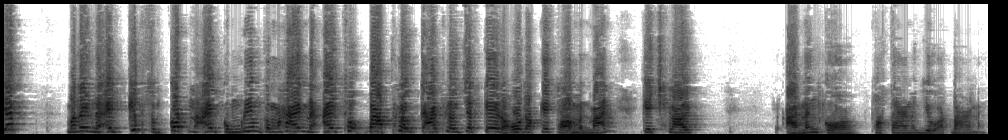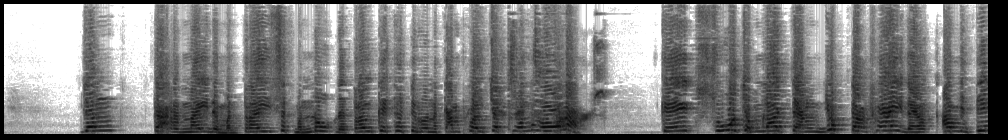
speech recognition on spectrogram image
ចិត្តមិនឯងឯងគិបសង្កត់ណឯងគំរាមកំហែងណឯងធ្វើបាបផ្លូវកាយផ្លូវចិត្តគេរហូតដល់គេក្រំមិនបានគេឆ្លើយអាហ្នឹងក៏ផោះតានឹងយកអត់បានដែរអញ្ចឹង ករណីដែលមន្ត្រីសិទ្ធិមនុស្សដែលត្រូវគេធ្វើទរណកម្មផ្លូវចិត្តធ្ងន់ធ្ងរណាគេសួរចម្លើយទាំងយប់ទាំងថ្ងៃដែលអង្គជំទាវ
